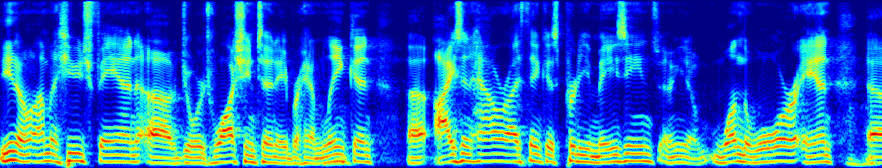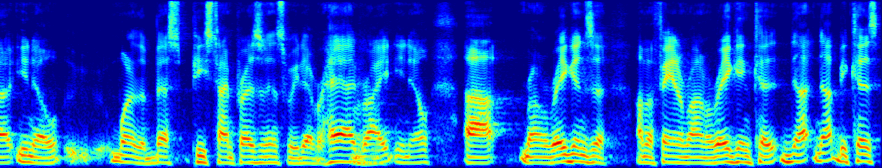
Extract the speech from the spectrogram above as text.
you know, I'm a huge fan of George Washington, Abraham Lincoln. Uh, Eisenhower, I think, is pretty amazing. Uh, you know, won the war and, mm-hmm. uh, you know, one of the best peacetime presidents we'd ever had, mm-hmm. right? You know, uh, Ronald Reagan's a, I'm a fan of Ronald Reagan, not, not because,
